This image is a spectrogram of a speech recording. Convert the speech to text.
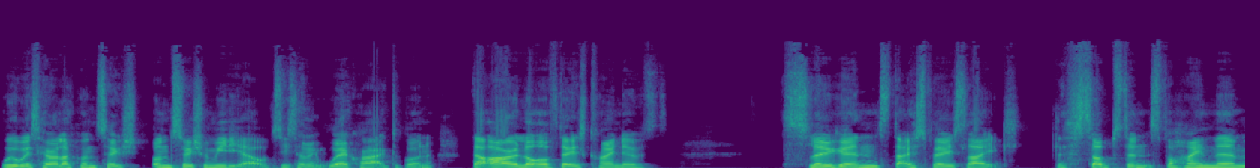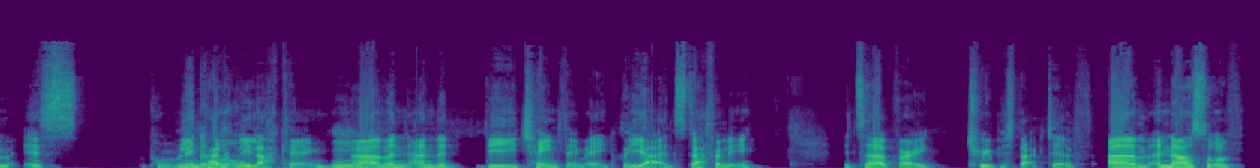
we always hear like on social on social media, obviously something we're quite active on, there are a lot of those kind of slogans that I suppose like the substance behind them is probably incredibly lacking mm. um, and, and the, the change they make. But yeah, it's definitely, it's a very true perspective. Um, and now sort of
